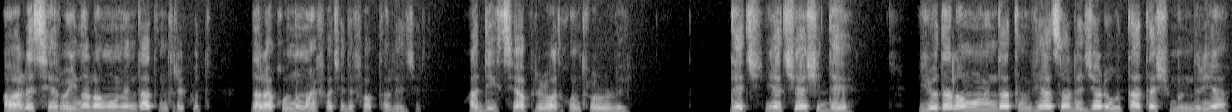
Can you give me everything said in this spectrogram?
A ales heroina la un moment dat în trecut, dar acum nu mai face de fapt alegeri. Adicția a preluat controlul lui. Deci, e aceeași idee. Iuda la un moment dat în viață alegea răutatea și mândria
